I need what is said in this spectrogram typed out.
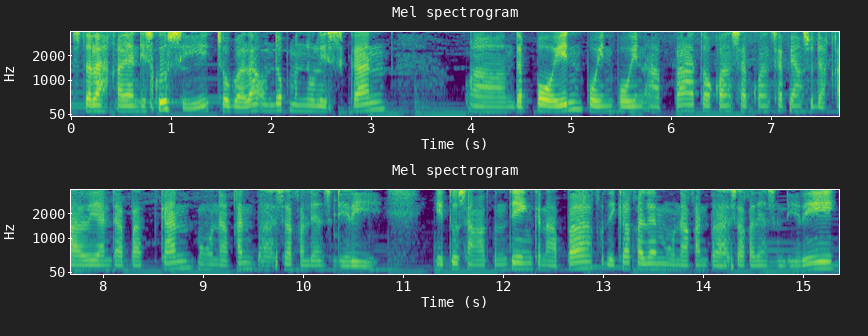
setelah kalian diskusi, cobalah untuk menuliskan uh, the point, poin-poin apa atau konsep-konsep yang sudah kalian dapatkan menggunakan bahasa kalian sendiri. Itu sangat penting. Kenapa? Ketika kalian menggunakan bahasa kalian sendiri,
